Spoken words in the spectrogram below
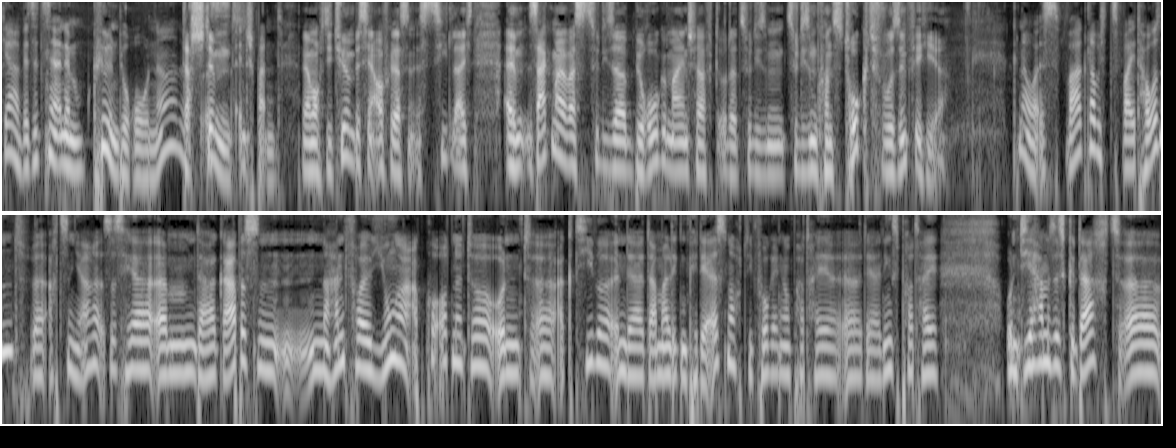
Ja, wir sitzen ja in einem kühlen Büro, ne? Das, das stimmt. entspannt. Wir haben auch die Tür ein bisschen aufgelassen, es zieht leicht. Ähm, sag mal was zu dieser Bürogemeinschaft oder zu diesem, zu diesem Konstrukt. Wo sind wir hier? Genau, es war, glaube ich, 2000, 18 Jahre ist es her. Ähm, da gab es ein, eine Handvoll junger Abgeordnete und äh, Aktive in der damaligen PDS noch, die Vorgängerpartei äh, der Linkspartei. Und die haben sich gedacht, äh,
